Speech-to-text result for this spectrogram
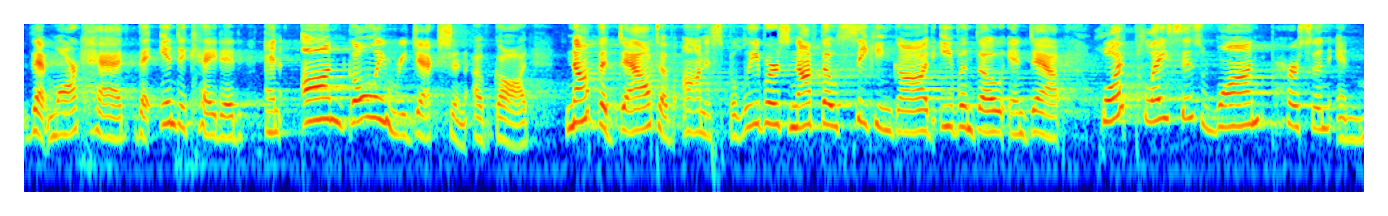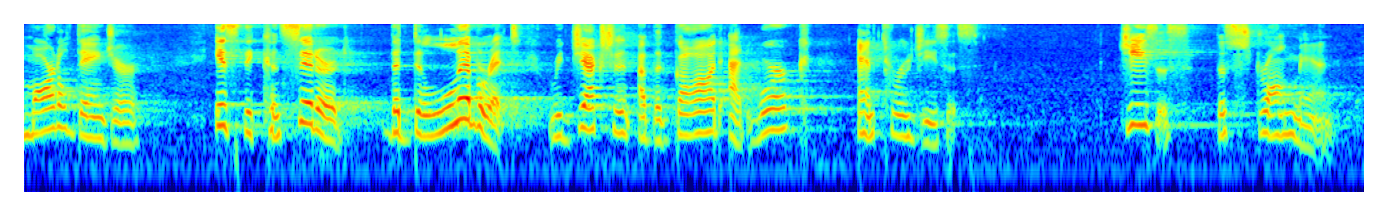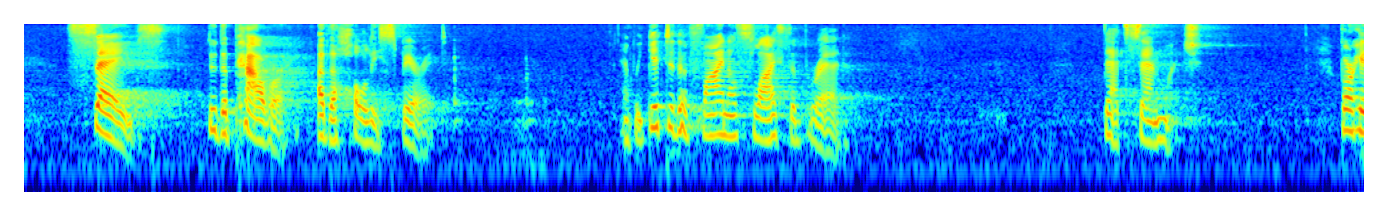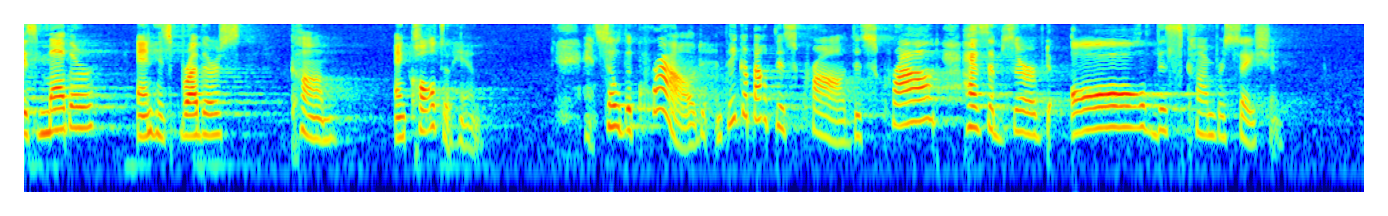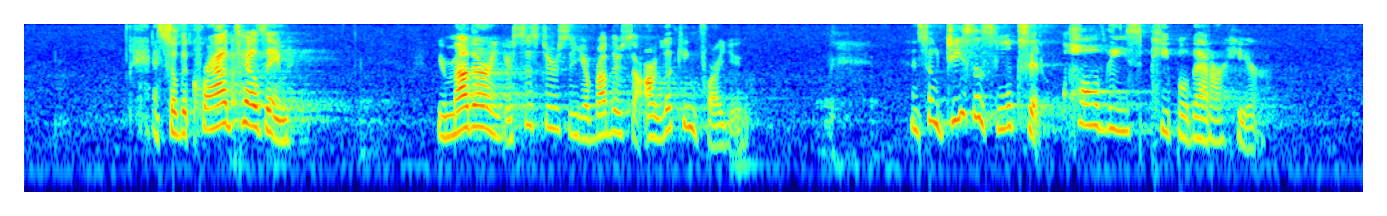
that Mark had that indicated an ongoing rejection of God, not the doubt of honest believers, not those seeking God even though in doubt. What places one person in mortal danger is the considered, the deliberate rejection of the God at work and through Jesus. Jesus, the strong man, saves through the power of the Holy Spirit. And we get to the final slice of bread that sandwich. For his mother and his brothers come and call to him. And so the crowd, and think about this crowd, this crowd has observed all this conversation. And so the crowd tells him, Your mother and your sisters and your brothers are looking for you. And so Jesus looks at all these people that are here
